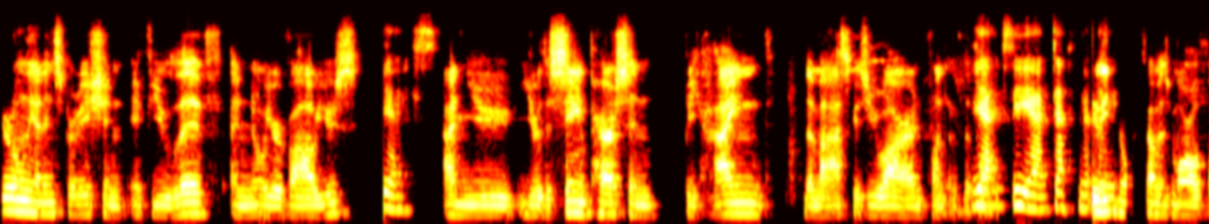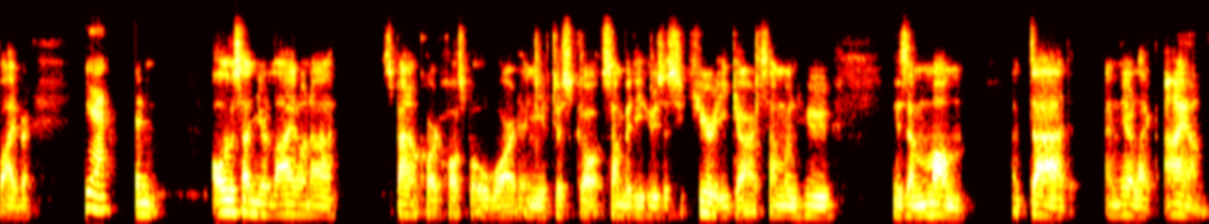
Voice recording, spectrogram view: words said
You're only an inspiration if you live and know your values, yes, and you you're the same person behind the mask as you are in front of the yes, yeah, Really definitely. know someone's moral fiber, Yeah, and all of a sudden you're lying on a spinal cord hospital ward, and you've just got somebody who's a security guard, someone who is a mum, a dad, and they're like, I am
